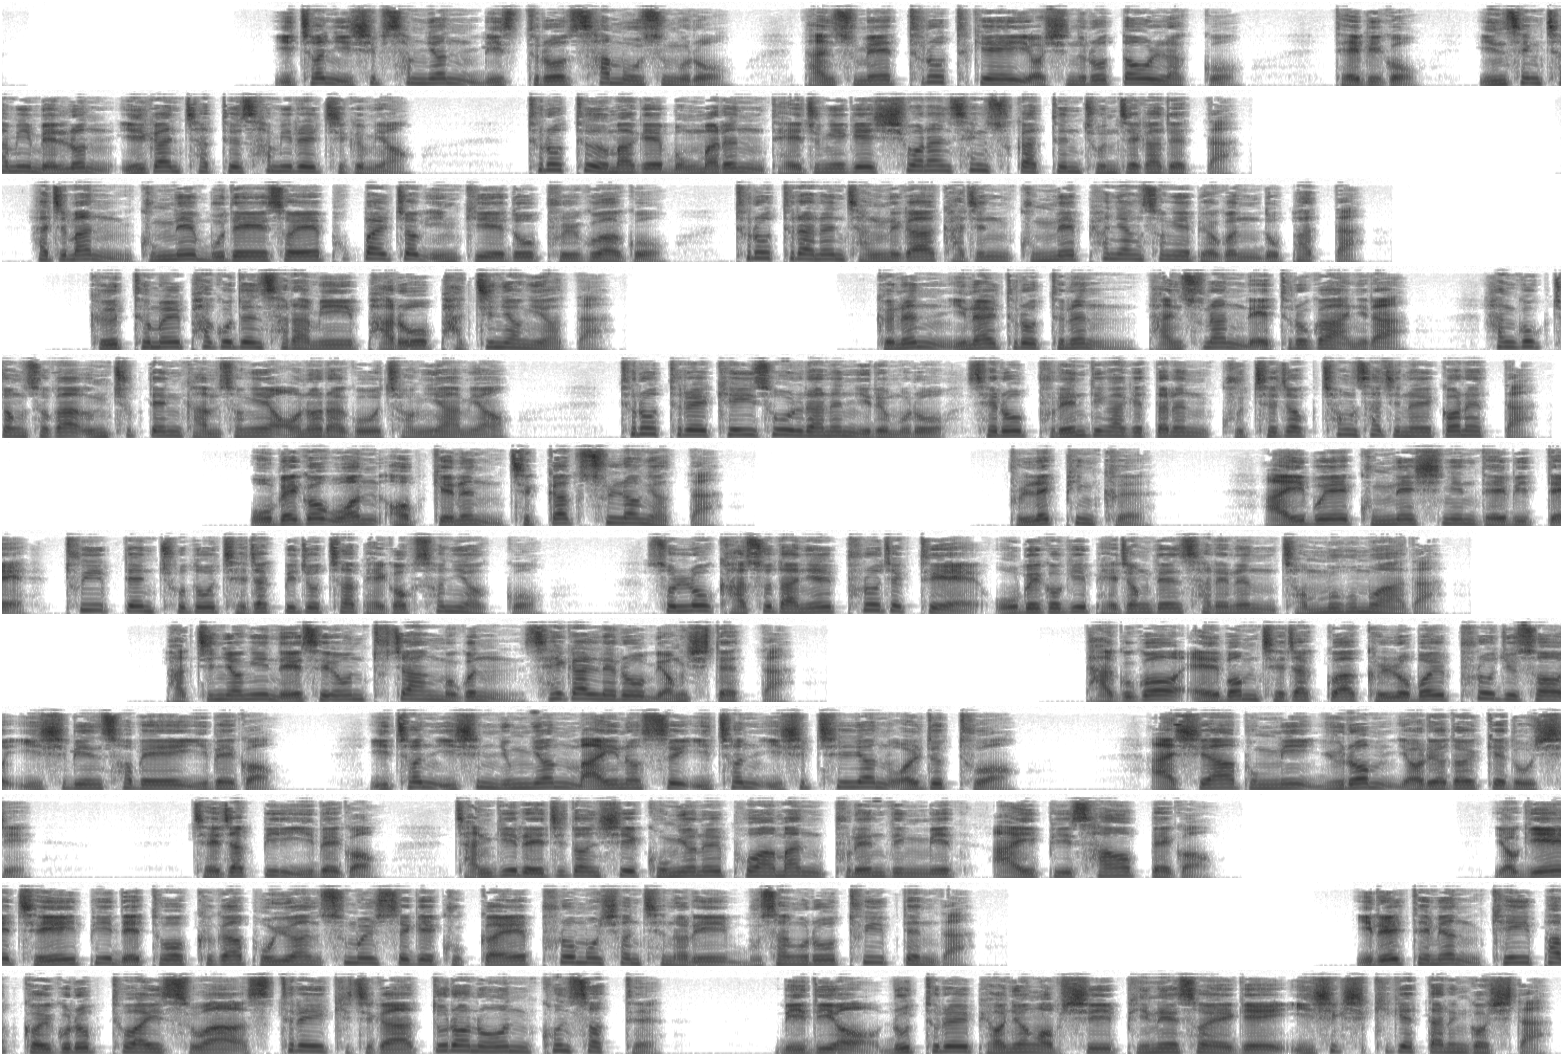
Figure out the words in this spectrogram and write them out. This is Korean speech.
2023년 미스트롯 3우승으로 단숨에 트로트계의 여신으로 떠올랐고 데뷔곡 인생참이 멜론 일간 차트 3위를 찍으며 트로트 음악에 목마른 대중에게 시원한 생수 같은 존재가 됐다. 하지만 국내 무대에서의 폭발적 인기에도 불구하고 트로트라는 장르가 가진 국내 편향성의 벽은 높았다. 그 틈을 파고든 사람이 바로 박진영이었다. 그는 이날 트로트는 단순한 레트로가 아니라 한국 정서가 응축된 감성의 언어라고 정의하며 트로트를 K소울이라는 이름으로 새로 브랜딩하겠다는 구체적 청사진을 꺼냈다. 500억 원 업계는 즉각 술렁였다. 블랙핑크, 아이브의 국내 신인 데뷔 때 투입된 초도 제작비조차 100억 선이었고 솔로 가수 단일 프로젝트에 500억이 배정된 사례는 전무후무하다. 박진영이 내세운 투자 항목은 세 갈래로 명시됐다. 다국어 앨범 제작과 글로벌 프로듀서 20인 섭외에 200억, 2026년 마이너스 2027년 월드 투어, 아시아, 북미, 유럽 18개 도시, 제작비 200억, 장기 레지던시 공연을 포함한 브랜딩 및 IP 사업 100억. 여기에 JAP 네트워크가 보유한 23개 국가의 프로모션 채널이 무상으로 투입된다. 이를테면 K-팝 걸그룹 트와이스와 스트레이키즈가 뚫어놓은 콘서트, 미디어 루트를 변형 없이 빈에서에게 이식시키겠다는 것이다.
